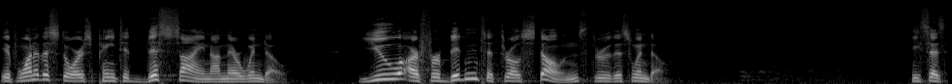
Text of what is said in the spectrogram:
if one of the stores painted this sign on their window? You are forbidden to throw stones through this window. He says,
